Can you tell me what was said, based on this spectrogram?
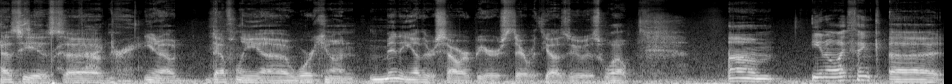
as he is, uh, you know, definitely uh, working on many other sour beers there with Yazoo as well. Um, you know, I think uh,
